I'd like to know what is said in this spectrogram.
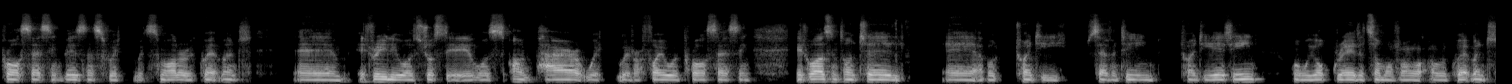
processing business with with smaller equipment. Um, it really was just it was on par with with our firewood processing. It wasn't until uh, about 2017, 2018 when we upgraded some of our, our equipment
